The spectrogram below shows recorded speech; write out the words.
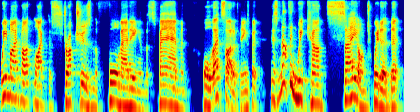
We might not like the structures and the formatting and the spam and all that side of things, but there's nothing we can't say on Twitter that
